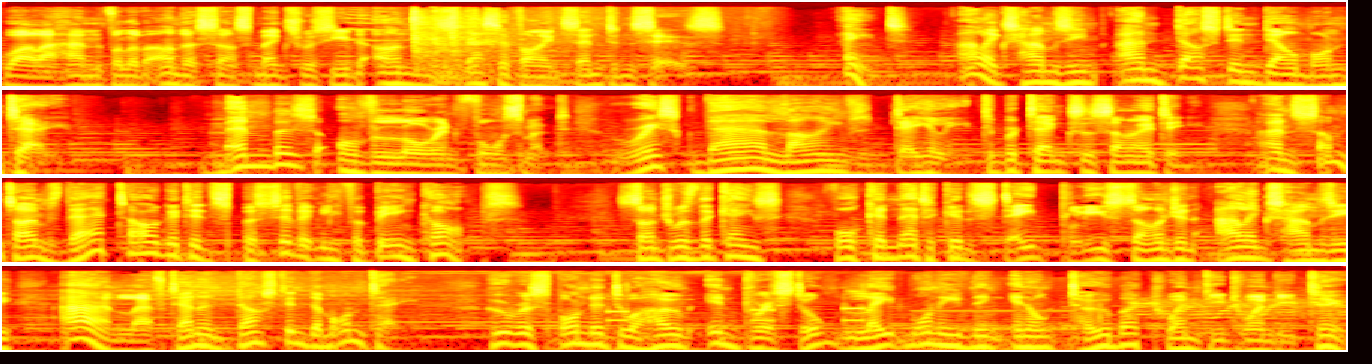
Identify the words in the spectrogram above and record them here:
while a handful of other suspects received unspecified sentences. 8. Alex Hamzy and Dustin DeMonte Members of law enforcement risk their lives daily to protect society, and sometimes they're targeted specifically for being cops. Such was the case for Connecticut State Police Sergeant Alex Hamzy and Lieutenant Dustin DeMonte, who responded to a home in Bristol late one evening in October 2022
